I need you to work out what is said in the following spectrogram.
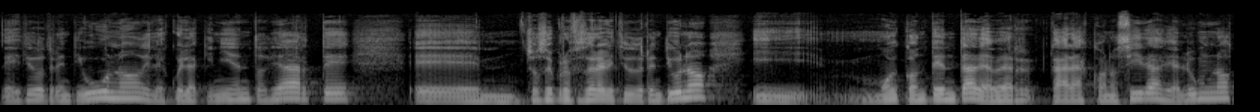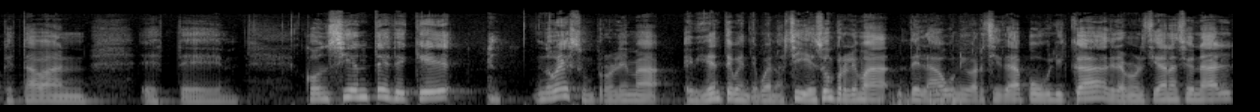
del Instituto 31, de la Escuela 500 de Arte. Eh, yo soy profesora del Instituto 31 y muy contenta de haber caras conocidas de alumnos que estaban este, conscientes de que no es un problema, evidentemente, bueno, sí, es un problema de la universidad pública, de la Universidad Nacional,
